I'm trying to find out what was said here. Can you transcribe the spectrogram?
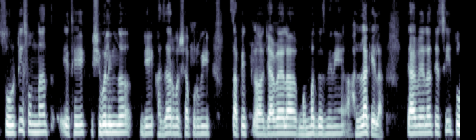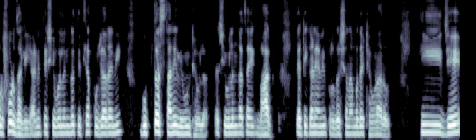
सोरटी सोमनाथ येथे एक शिवलिंग जे एक हजार वर्षापूर्वी स्थापित ज्या वेळेला मोहम्मद गझनीने हल्ला केला त्यावेळेला त्याची तोडफोड झाली आणि ते शिवलिंग तिथल्या पुजाऱ्यांनी गुप्त स्थानी नेऊन ठेवलं. त्या शिवलिंगाचा एक भाग त्या ठिकाणी आम्ही प्रदर्शनामध्ये ठेवणार आहोत. की जे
